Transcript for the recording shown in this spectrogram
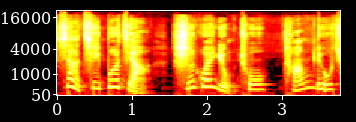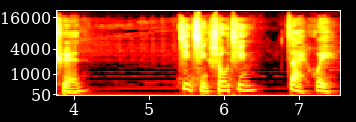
下期播讲“石关涌出长流泉”。敬请收听，再会。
